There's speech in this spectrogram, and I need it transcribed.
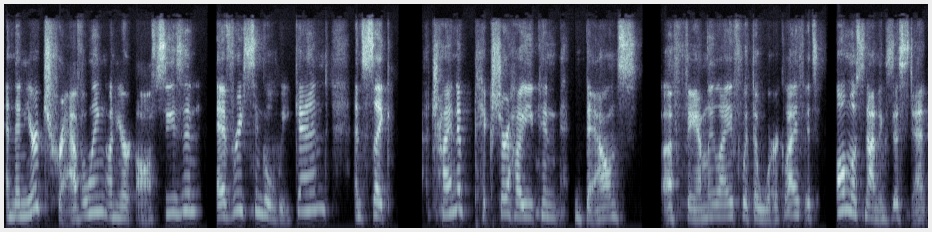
And then you're traveling on your off season every single weekend. And it's like, trying to picture how you can balance a family life with a work life it's almost non-existent.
